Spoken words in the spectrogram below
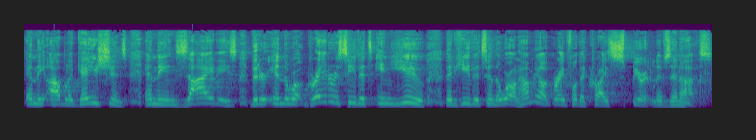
and the obligations and the anxieties that are in the world. Greater is he that's in you than he that's in the world. How many are grateful that Christ's spirit lives in us?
